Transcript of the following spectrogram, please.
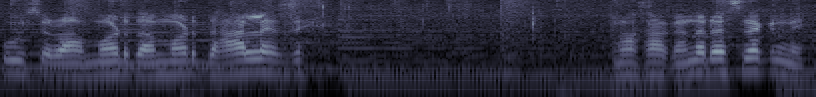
પૂછડા મળતા મળતા હાલે છે. નોખા કંદર હશે કે નહીં?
